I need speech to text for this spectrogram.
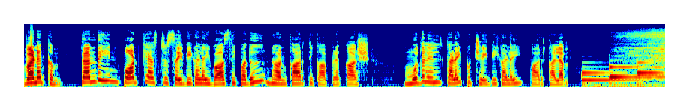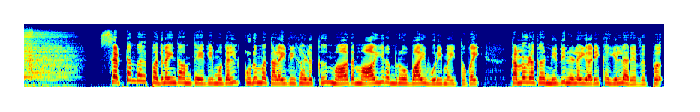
வணக்கம். தந்தையின் பாட்காஸ்ட் செய்திகளை வாசிப்பது நான் கார்த்திகா பிரகாஷ். முதலில் தலைப்புச் செய்திகளை பார்க்கலாம். செப்டம்பர் பதினைந்தாம் தேதி முதல் குடும்ப தலைவிகளுக்கு மாதம் ஆயிரம் ரூபாய் உரிமை தொகை தமிழக நிதிநிலை அறிக்கையில் அறிவிப்பு.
